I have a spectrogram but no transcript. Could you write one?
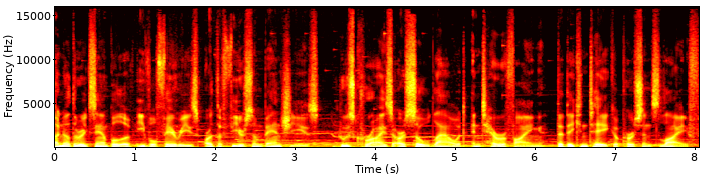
Another example of evil fairies are the fearsome banshees, whose cries are so loud and terrifying that they can take a person's life.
